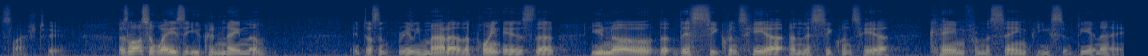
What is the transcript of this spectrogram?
slash 2. There's lots of ways that you can name them. It doesn't really matter. The point is that you know that this sequence here and this sequence here came from the same piece of DNA.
